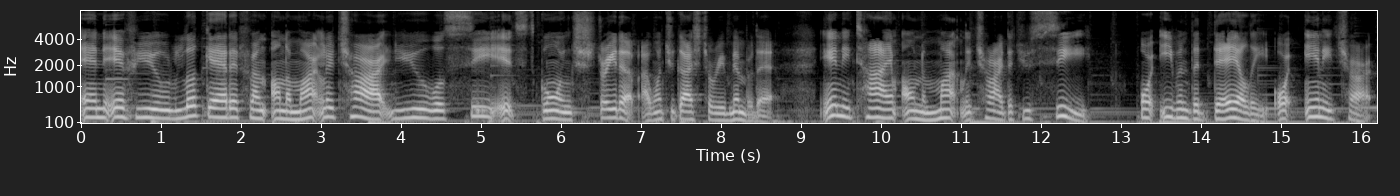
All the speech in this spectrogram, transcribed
And if you look at it from on the monthly chart, you will see it's going straight up. I want you guys to remember that. Anytime on the monthly chart that you see, or even the daily, or any chart,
